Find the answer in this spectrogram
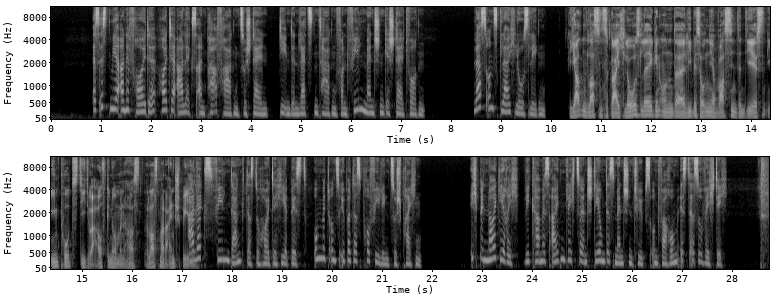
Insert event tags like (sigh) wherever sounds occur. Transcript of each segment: Es ist mir eine Freude, heute Alex ein paar Fragen zu stellen, die in den letzten Tagen von vielen Menschen gestellt wurden. Lass uns gleich loslegen. Ja, dann lass uns gleich loslegen. Und äh, liebe Sonja, was sind denn die ersten Inputs, die du aufgenommen hast? Lass mal reinspielen. Alex, vielen Dank, dass du heute hier bist, um mit uns über das Profiling zu sprechen. Ich bin neugierig, wie kam es eigentlich zur Entstehung des Menschentyps und warum ist er so wichtig?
